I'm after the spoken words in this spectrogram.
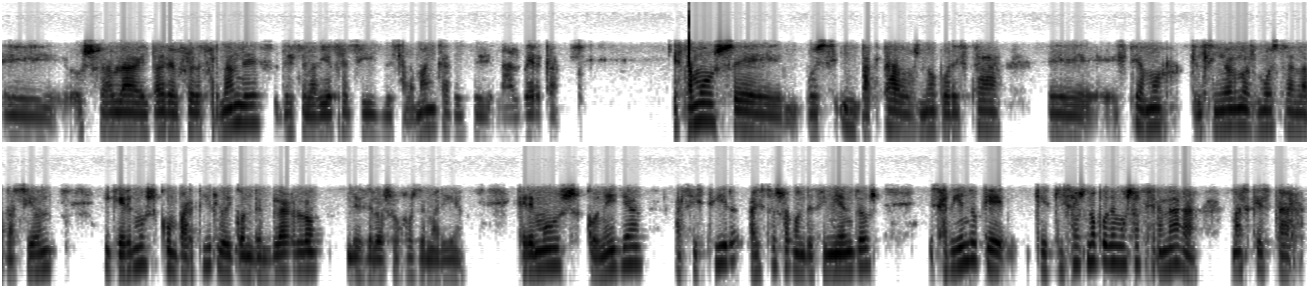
Eh, os habla el Padre Alfredo Fernández desde la diócesis de Salamanca, desde la alberca. Estamos eh, pues impactados ¿no? por esta, este amor que el Señor nos muestra en la pasión y queremos compartirlo y contemplarlo desde los ojos de María. Queremos con ella asistir a estos acontecimientos sabiendo que, quizás no podemos hacer nada más que estar,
